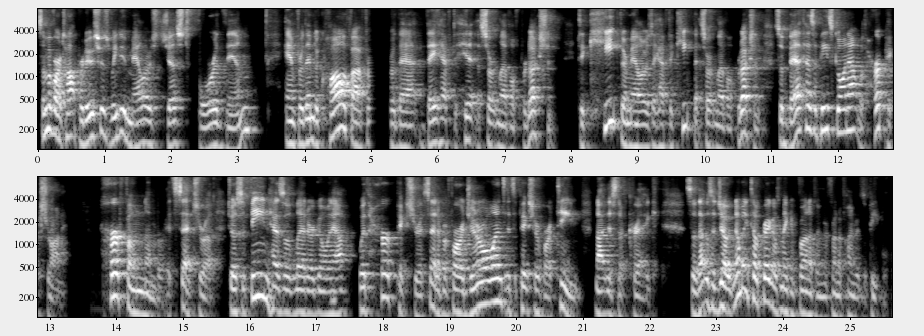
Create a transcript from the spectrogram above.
Some of our top producers, we do mailers just for them. And for them to qualify for, that, they have to hit a certain level of production. To keep their mailers, they have to keep that certain level of production. So Beth has a piece going out with her picture on it her phone number, etc. Josephine has a letter going out with her picture, etc. But for our general ones, it's a picture of our team, not just of Craig. So that was a joke. Nobody tell Craig I was making fun of him in front of hundreds of people.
